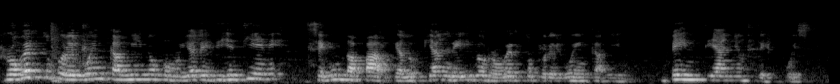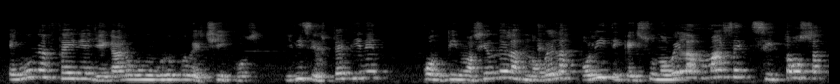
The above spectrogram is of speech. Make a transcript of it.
Roberto por el buen camino, como ya les dije, tiene segunda parte a los que han leído Roberto por el buen camino, 20 años después. En una feria llegaron un grupo de chicos y dice, usted tiene continuación de las novelas políticas y su novela más exitosa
